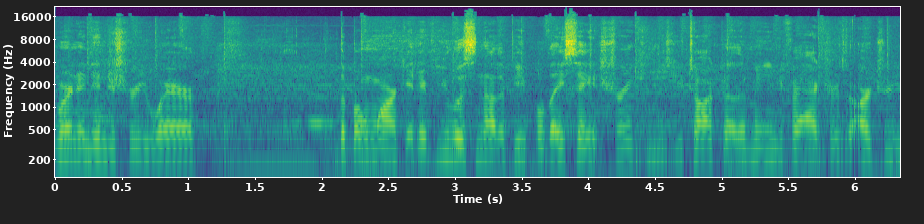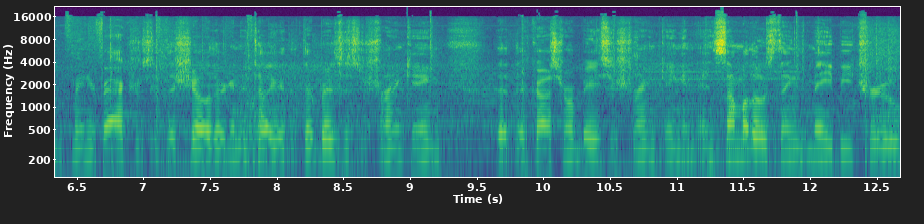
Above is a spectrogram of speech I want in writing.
We're in an industry where the bow market, if you listen to other people, they say it's shrinking. As you talk to other manufacturers, archery manufacturers at this show, they're going to tell you that their business is shrinking, that their customer base is shrinking, and, and some of those things may be true.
